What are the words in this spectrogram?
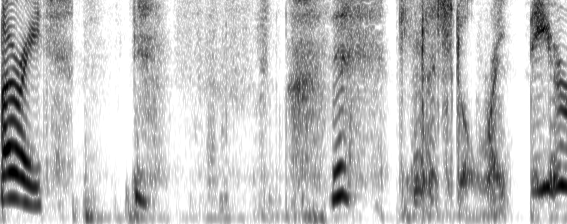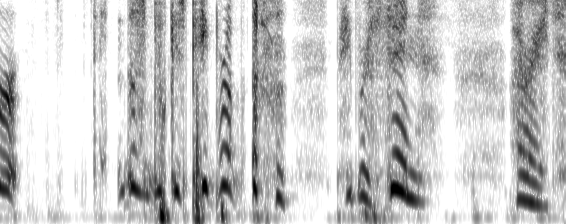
All right. This can just go right there. This book is paper paper thin. All right.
